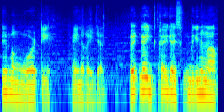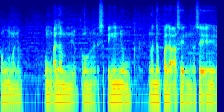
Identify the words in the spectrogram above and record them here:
Hindi bang worthy na ilagay dyan? Kayo, kayo, guys, bigyan nyo nga akong ano, kung alam nyo, kung sa tingin nyo magandang palakasin. Kasi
